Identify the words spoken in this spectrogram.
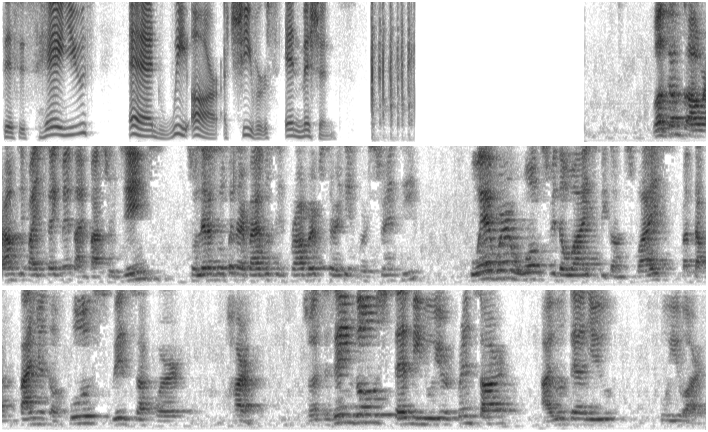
This is Hey Youth, and we are Achievers in Missions. Welcome to our Amplified segment. I'm Pastor James. So let us open our Bibles in Proverbs 13, verse 20. Whoever walks with the wise becomes wise, but the companion of fools will suffer harm. So as the saying goes, tell me who your friends are, I will tell you who you are.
